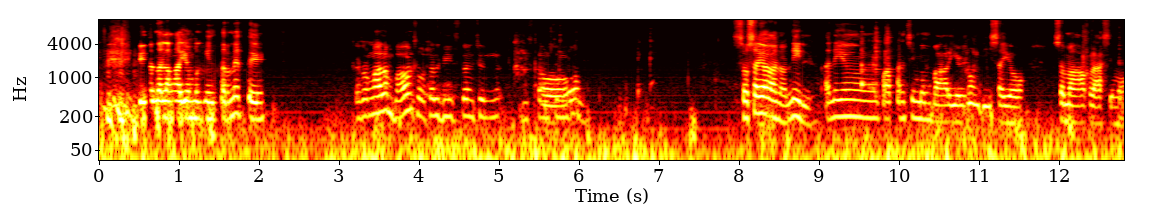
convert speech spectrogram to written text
dito na lang ayaw mag-internet eh. Kaso nga lang bawal social distancing distancing. Oo. So sa'yo ano, Neil, ano yung papansin mong barrier kung di sa'yo sa mga klase mo?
